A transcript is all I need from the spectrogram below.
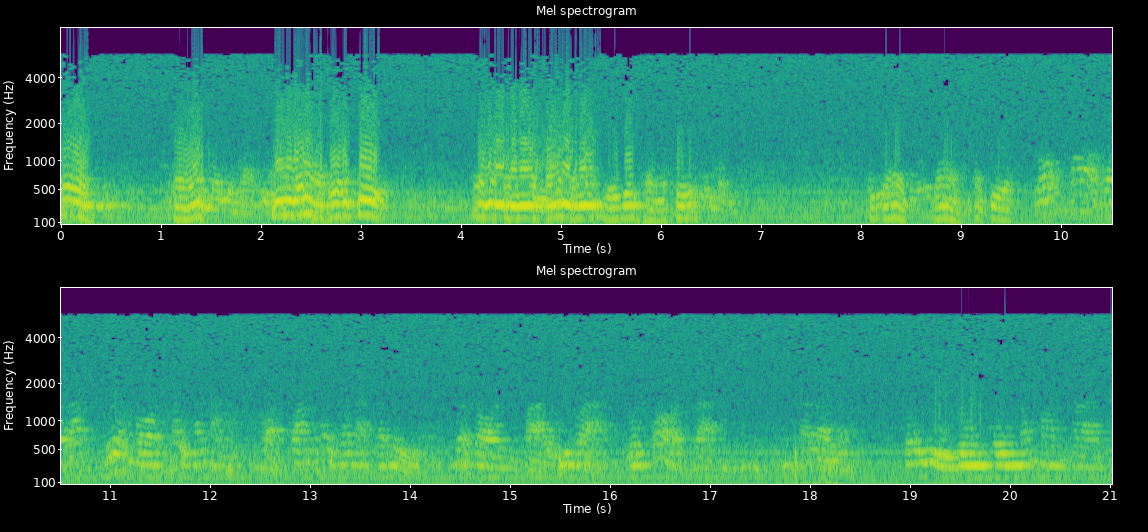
เออแข็งมีเรื่องของเพื่อนที่แล้วมันมันมันมันมันเดี๋ยวจะแข่งซื้อได้ได้ถ้าเชื่หลวงพ่อจะรับเรื่องบอกให้ขนาดฟังให้ขนาดนี้เมื่อตอนฝ่ายที่ว่าหลวงพ่อจะอะไรจะอยู่ลงเป็นน้ำมันคาไป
